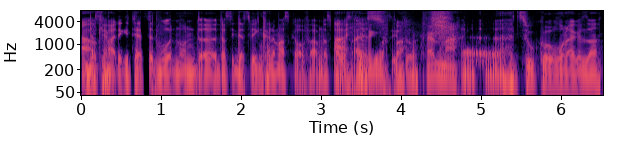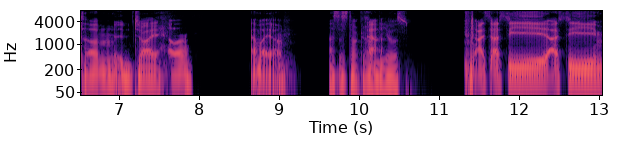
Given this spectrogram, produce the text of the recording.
ah, dass okay. beide getestet wurden und äh, dass sie deswegen keine Maske aufhaben. Das war ah, das Einzige, yes, was sie so, äh, zu Corona gesagt haben. Toll. Aber, aber ja. Das ist doch grandios. Ja. Als, als, die, als die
